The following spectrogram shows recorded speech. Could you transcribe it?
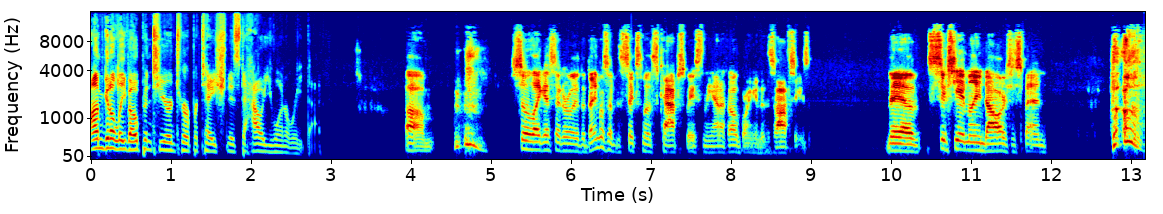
I'm going to leave open to your interpretation as to how you want to read that. Um. so, like I said earlier, the Bengals have the sixth most cap space in the NFL going into this offseason. They have $68 million to spend.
